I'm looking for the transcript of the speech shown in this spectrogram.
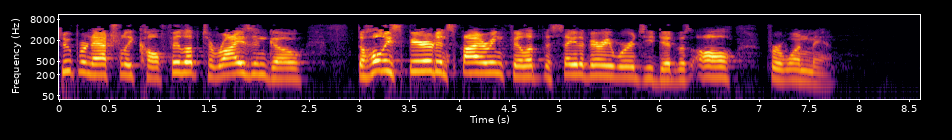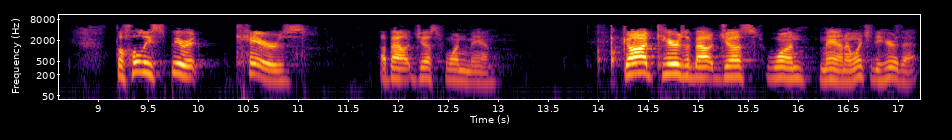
supernaturally call Philip to rise and go. The Holy Spirit inspiring Philip to say the very words he did was all for one man. The Holy Spirit cares about just one man. God cares about just one man. I want you to hear that.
